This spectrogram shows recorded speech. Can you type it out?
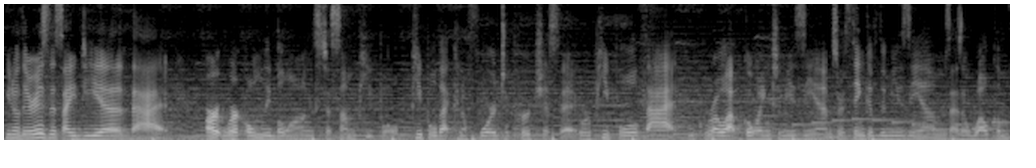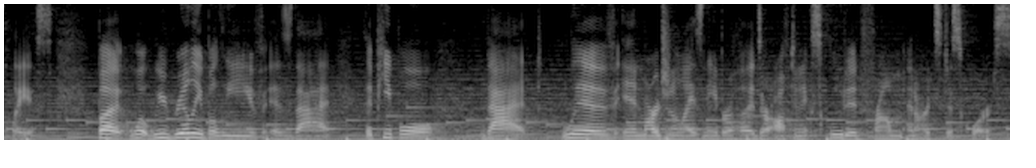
You know, there is this idea that artwork only belongs to some people, people that can afford to purchase it, or people that grow up going to museums or think of the museums as a welcome place. But what we really believe is that the people that live in marginalized neighborhoods are often excluded from an arts discourse.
